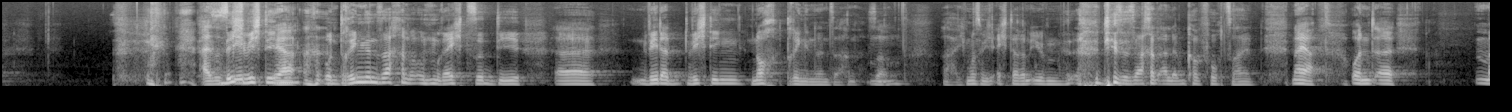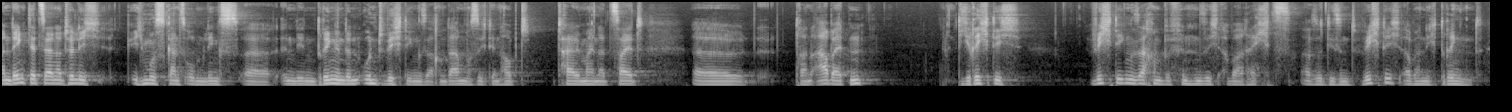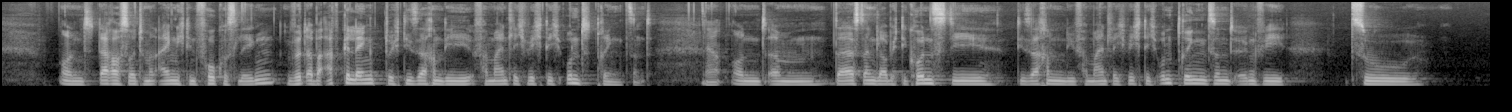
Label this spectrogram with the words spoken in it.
also nicht geht, wichtigen ja. und dringenden Sachen und unten rechts sind die äh, weder wichtigen noch dringenden Sachen. So. Mhm. Ach, ich muss mich echt darin üben, diese Sachen alle im Kopf hochzuhalten. Naja, und äh, man denkt jetzt ja natürlich, ich muss ganz oben links äh, in den dringenden und wichtigen Sachen, da muss ich den Hauptteil meiner Zeit äh, dran arbeiten. Die richtig wichtigen Sachen befinden sich aber rechts. Also die sind wichtig, aber nicht dringend. Und darauf sollte man eigentlich den Fokus legen, wird aber abgelenkt durch die Sachen, die vermeintlich wichtig und dringend sind. Ja. Und ähm, da ist dann, glaube ich, die Kunst, die, die Sachen, die vermeintlich wichtig und dringend sind, irgendwie zu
